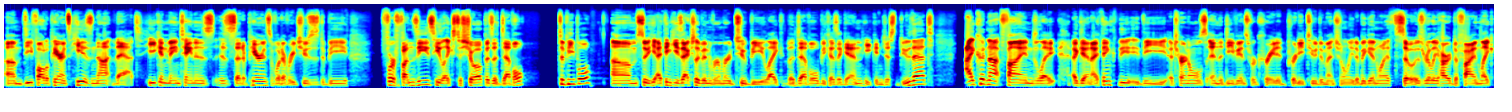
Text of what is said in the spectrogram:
um, default appearance. He is not that. He can maintain his his set appearance of whatever he chooses to be. For funsies, he likes to show up as a devil to people. Um, so he, I think he's actually been rumored to be like the devil because again, he can just do that. I could not find like again. I think the the Eternals and the Deviants were created pretty two dimensionally to begin with, so it was really hard to find like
